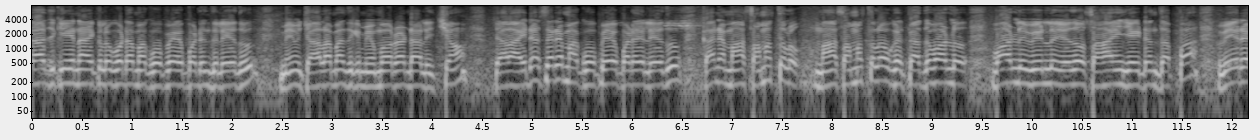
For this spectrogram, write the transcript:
రాజకీయ నాయకులు కూడా మాకు ఉపయోగపడింది లేదు. మేము చాలా మందికి మెమోరాండాలు ఇచ్చాం. చాలా అయినా సరే మాకు ఉపయోగపడేది లేదు. కానీ మా సంస్థలు మా సంస్థలో ఒక పెద్దవాళ్ళు వాళ్ళు వీళ్ళు ఏదో సహాయం చేయడం తప్ప వేరే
